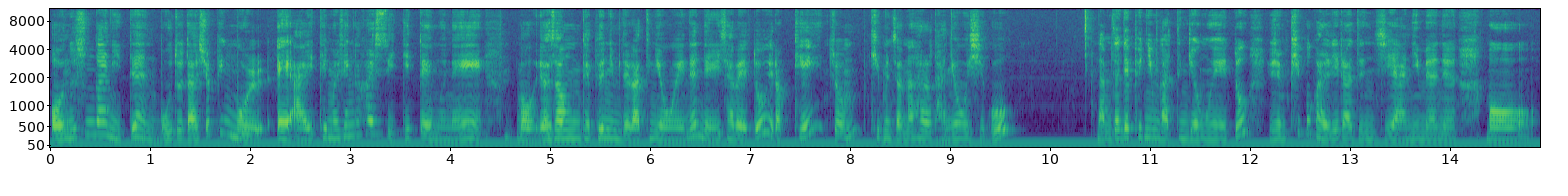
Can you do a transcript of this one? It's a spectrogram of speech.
어느 순간이든 모두 다 쇼핑몰의 아이템을 생각할 수 있기 때문에 뭐 여성 대표님들 같은 경우에는 네일샵에도 이렇게 좀 기분 전환하러 다녀오시고 남자 대표님 같은 경우에도 요즘 피부 관리라든지 아니면은 뭐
